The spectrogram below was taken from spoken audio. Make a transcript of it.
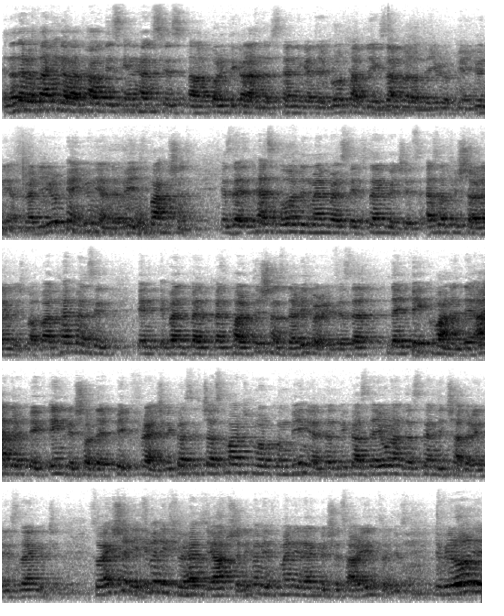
And then they were talking about how this enhances uh, political understanding, and they brought up the example of the European Union, where the European Union, the way it functions, is that it has all the member states' languages as official language. But what happens in, in, when, when, when politicians deliberate is that they pick one, and they either pick English or they pick French, because it's just much more convenient, and because they all understand each other in these languages. So actually, even if you have the option, even if many languages are introduced, you will, only,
